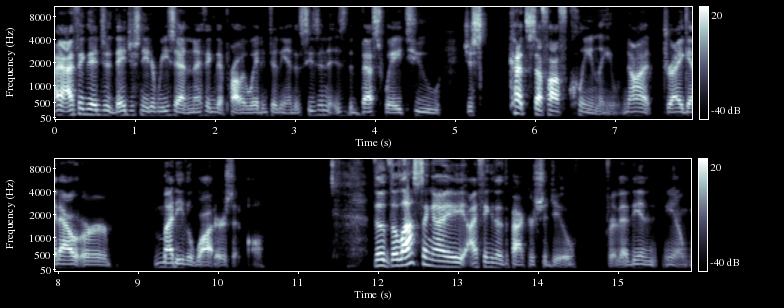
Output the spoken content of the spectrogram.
I, I think they just, they just need a reset. And I think that probably waiting till the end of the season is the best way to just cut stuff off cleanly, not drag it out or muddy the waters at all. The the last thing I, I think that the Packers should do for the, the end, you know,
